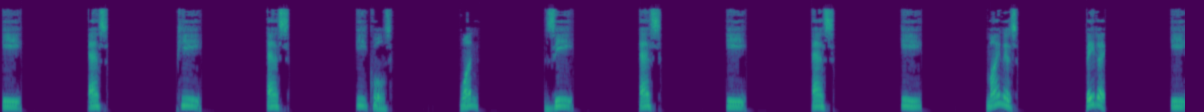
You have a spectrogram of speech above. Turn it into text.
E S P S equals one Z S E S E minus beta E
